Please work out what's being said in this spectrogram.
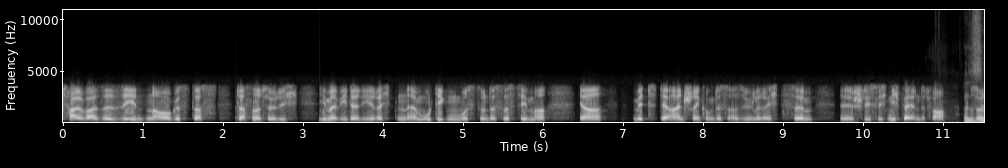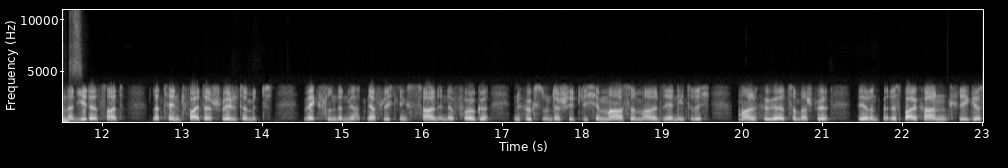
teilweise sehenden Auges, dass das natürlich immer wieder die Rechten ermutigen musste und dass das Thema ja mit der Einschränkung des Asylrechts ähm, äh, schließlich nicht beendet war, also sondern jederzeit latent weiterschwelte mit wechselnden. Wir hatten ja Flüchtlingszahlen in der Folge in höchst unterschiedlichem Maße, mal sehr niedrig, mal höher, zum Beispiel während des Balkankrieges.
